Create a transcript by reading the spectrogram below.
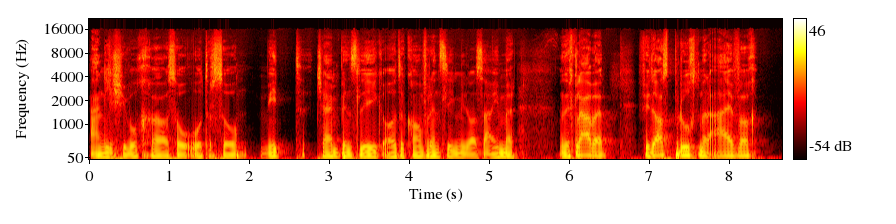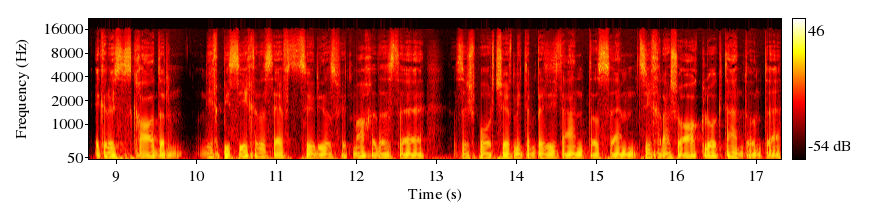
englische Woche haben, so oder so. Mit Champions League oder Conference League, mit was auch immer. Und ich glaube, für das braucht man einfach ein grösseres Kader. Und ich bin sicher, dass der FC Zürich das wird machen, dass der, dass der Sportchef mit dem Präsidenten das ähm, sicher auch schon angeschaut haben. Und äh,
